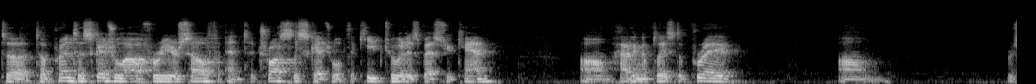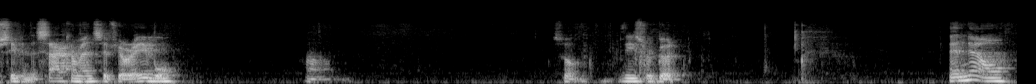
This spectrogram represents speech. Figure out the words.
to, to print a schedule out for yourself and to trust the schedule, to keep to it as best you can. Um, having a place to pray, um, receiving the sacraments if you're able. Um, so these are good. And now,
